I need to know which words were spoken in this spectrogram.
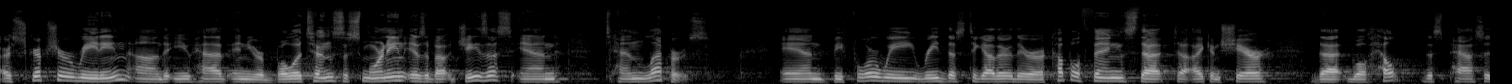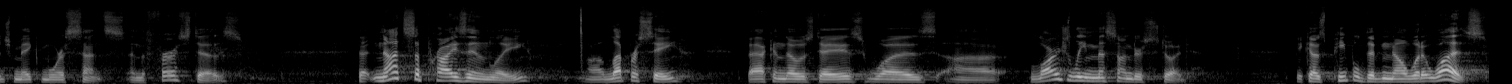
Our scripture reading uh, that you have in your bulletins this morning is about Jesus and 10 lepers. And before we read this together, there are a couple things that uh, I can share that will help this passage make more sense. And the first is that, not surprisingly, uh, leprosy back in those days was uh, largely misunderstood because people didn't know what it was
